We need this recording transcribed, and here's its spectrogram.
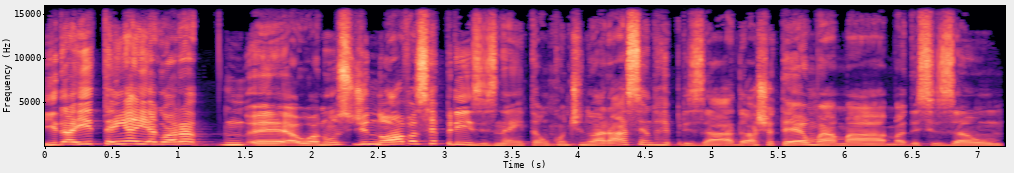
E daí tem aí agora é, o anúncio de novas reprises, né? Então continuará sendo reprisada. Eu acho até uma, uma, uma decisão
